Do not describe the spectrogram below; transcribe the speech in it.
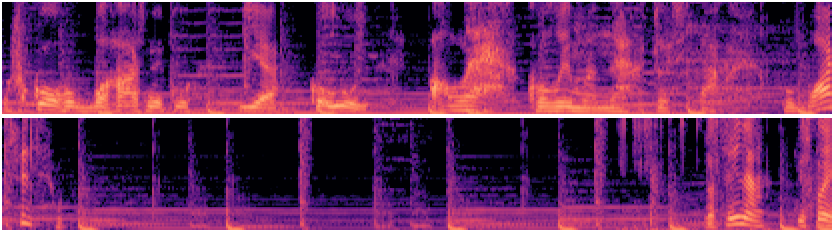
в кого в багажнику є колун. Але коли мене хтось так побачить. Жасміна, пішли.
